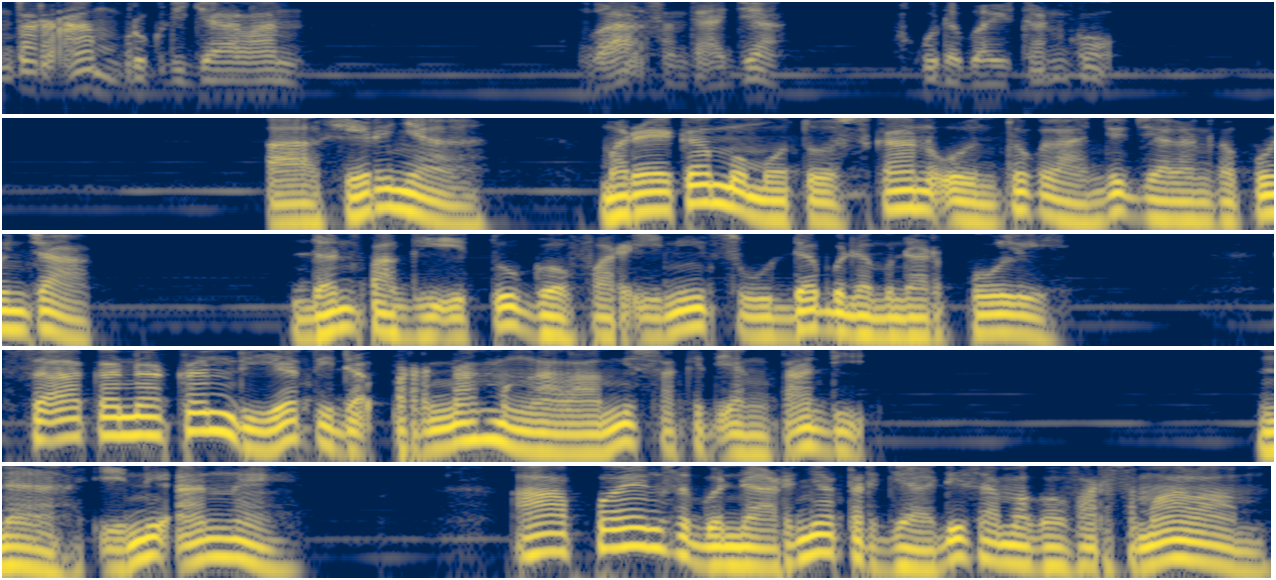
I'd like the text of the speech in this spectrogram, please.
Ntar ambruk di jalan. Enggak, santai aja. Aku udah baikan kok. Akhirnya, mereka memutuskan untuk lanjut jalan ke puncak. Dan pagi itu Gofar ini sudah benar-benar pulih. Seakan-akan dia tidak pernah mengalami sakit yang tadi. Nah, ini aneh. apa yang sebenarnya terjadi sama Gofar semalam.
